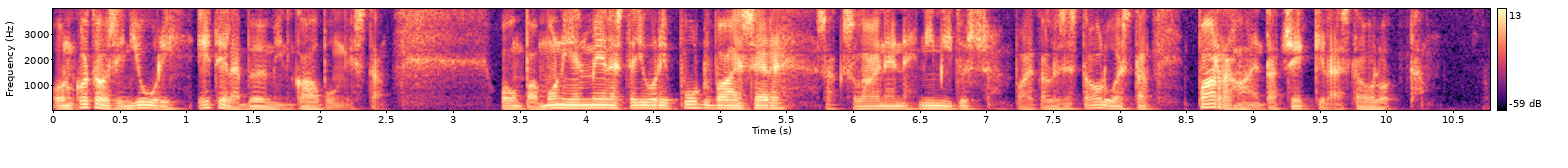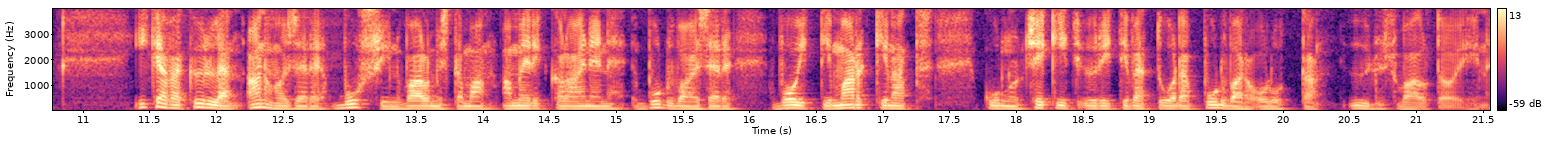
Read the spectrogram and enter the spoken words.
on kotoisin juuri Etelä-Böömin kaupungista. Onpa monien mielestä juuri Budweiser, saksalainen nimitys paikallisesta oluesta, parhainta tsekkiläistä olutta. Ikävä kyllä Anheuser Bushin valmistama amerikkalainen Budweiser voitti markkinat, kun tsekit yrittivät tuoda Budvar-olutta Yhdysvaltoihin.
